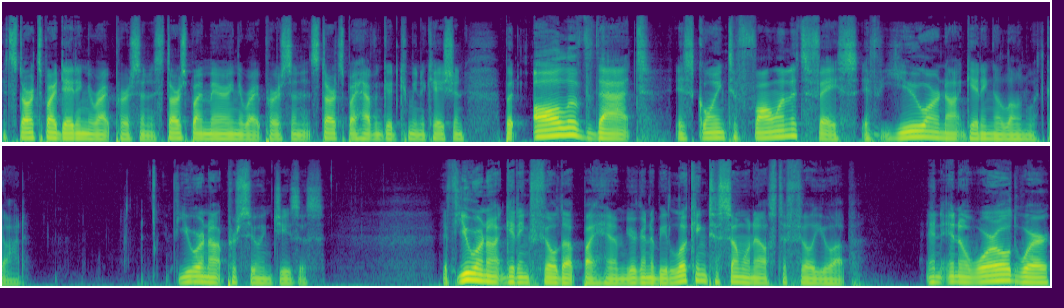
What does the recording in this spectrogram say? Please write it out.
It starts by dating the right person. It starts by marrying the right person. It starts by having good communication. But all of that is going to fall on its face if you are not getting alone with God. If you are not pursuing Jesus. If you are not getting filled up by Him, you're going to be looking to someone else to fill you up. And in a world where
